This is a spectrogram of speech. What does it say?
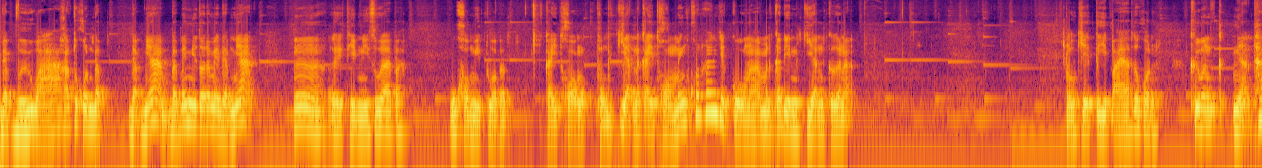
แบบวือหวาครับ ทุกคนแบบแบบเนี้ยแบบไม่มีตัวดาเมจแบบเนี้ยเออเอ้ยทีมนี้สู้ได้ปะอู้เขามีตัวแบบไก่ทอง ผมเกลียดนะไก่ทองแม่งค่อนข้างจะโกงนะครับมันกระเด็นเกียนเกินอะโอเคตีไปครับทุกคน คือมันเนี่ยถ้า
